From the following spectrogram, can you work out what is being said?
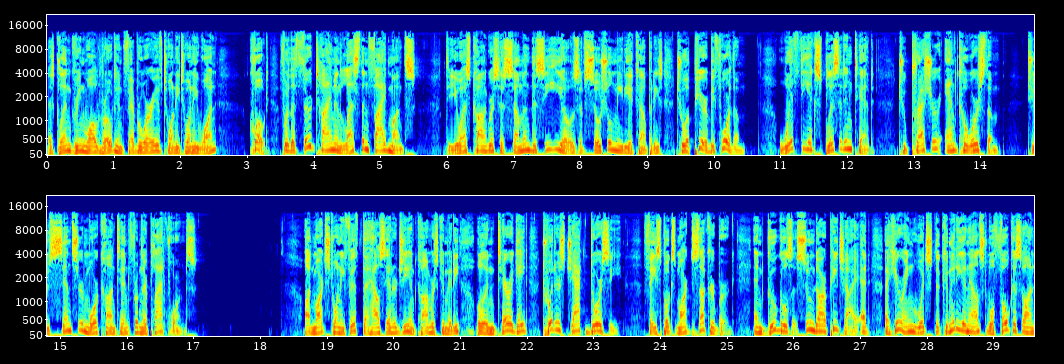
As Glenn Greenwald wrote in February of 2021, quote, For the third time in less than five months, the U.S. Congress has summoned the CEOs of social media companies to appear before them with the explicit intent to pressure and coerce them to censor more content from their platforms. On March 25th, the House Energy and Commerce Committee will interrogate Twitter's Jack Dorsey, Facebook's Mark Zuckerberg, and Google's Sundar Pichai at a hearing which the committee announced will focus on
